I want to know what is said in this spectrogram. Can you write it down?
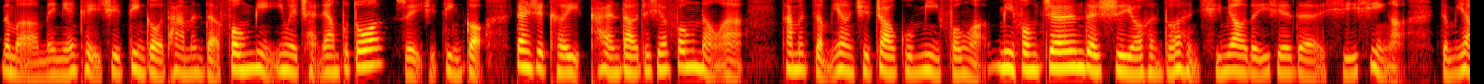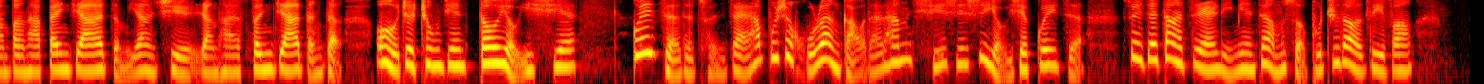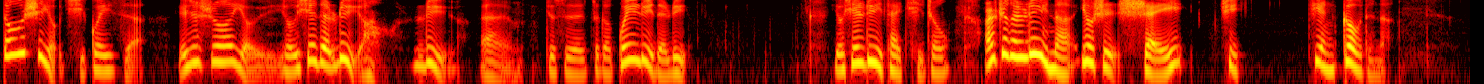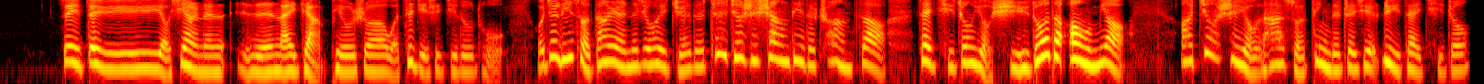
那么每年可以去订购他们的蜂蜜，因为产量不多，所以去订购。但是可以看到这些蜂农啊，他们怎么样去照顾蜜蜂啊？蜜蜂真的是有很多很奇妙的一些的习性啊，怎么样帮它搬家，怎么样去让它分家等等。哦，这中间都有一些规则的存在，它不是胡乱搞的，他们其实是有一些规则。所以在大自然里面，在我们所不知道的地方。都是有其规则，也就是说有有一些的律啊，律，嗯，就是这个规律的律，有些律在其中，而这个律呢，又是谁去建构的呢？所以对于有信仰的人来讲，比如说我自己是基督徒，我就理所当然的就会觉得这就是上帝的创造，在其中有许多的奥妙啊，就是有他所定的这些律在其中。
